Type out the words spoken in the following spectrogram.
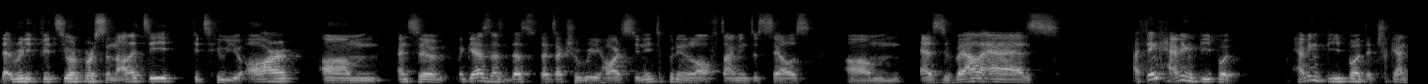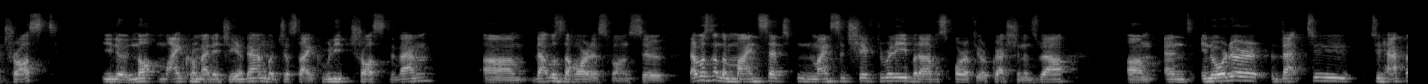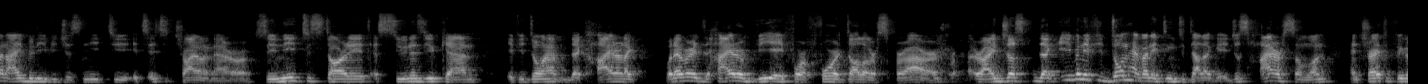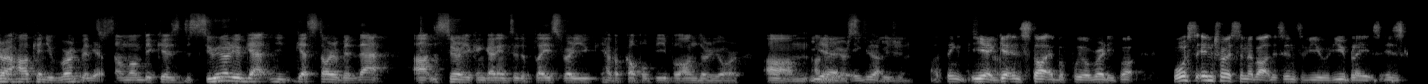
that really fits your personality fits who you are um, and so i guess that's that's that's actually really hard so you need to put in a lot of time into sales um, as well as I think having people having people that you can trust, you know, not micromanaging yep. them, but just like really trust them. Um, that was the hardest one. So that was not the mindset mindset shift really, but that was part of your question as well. Um, and in order that to to happen, I believe you just need to. It's it's a trial and error. So you need to start it as soon as you can. If you don't have like hire like whatever it's hire a VA for four dollars per hour, right? Just like even if you don't have anything to delegate, just hire someone and try to figure out how can you work with yep. someone because the sooner you get you get started with that, uh, the sooner you can get into the place where you have a couple people under your um under yeah, your supervision. Exactly. I think yeah, getting started before you're ready. But what's interesting about this interview with you, Blaze, is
